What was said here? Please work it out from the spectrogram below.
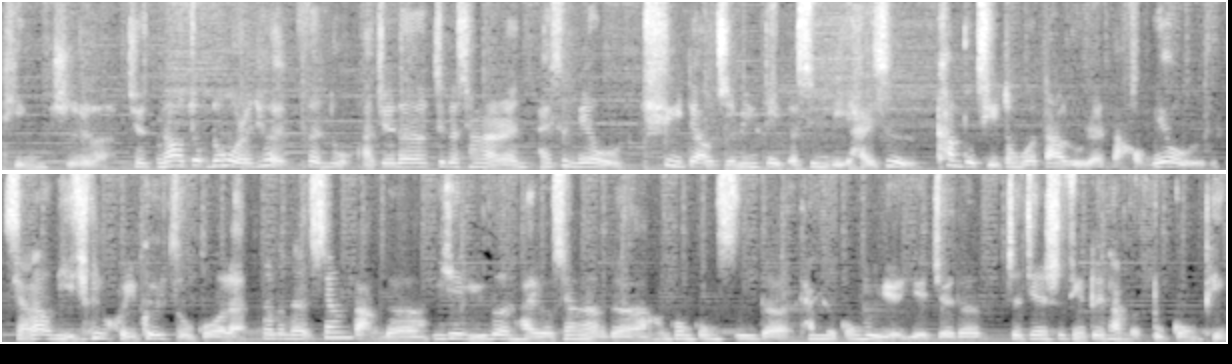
停职了，就然后中中国人就很愤怒啊，觉得这个香港人还是没有去掉殖民地的心理，还是看不起中国大陆人，然后没有想到你已经回归祖国了。那么呢，香港的一些舆论，还有香港的航空公司的。他们的工会也也觉得这件事情对他们不公平，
